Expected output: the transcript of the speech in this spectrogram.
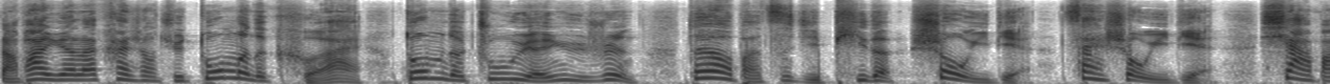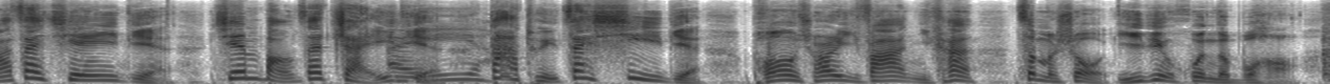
哪怕原来看上去多么的可爱，多么的珠圆玉润，都要把自己 P 的瘦一点，再瘦一点，下巴再尖一点，肩膀再窄一点，哎大腿再细一点。朋友圈一发，你看这么瘦，一定混得不好。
